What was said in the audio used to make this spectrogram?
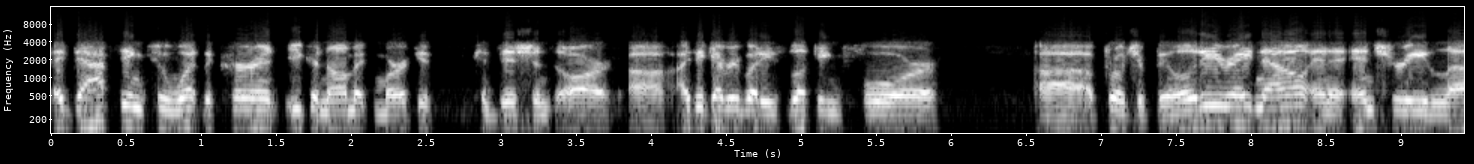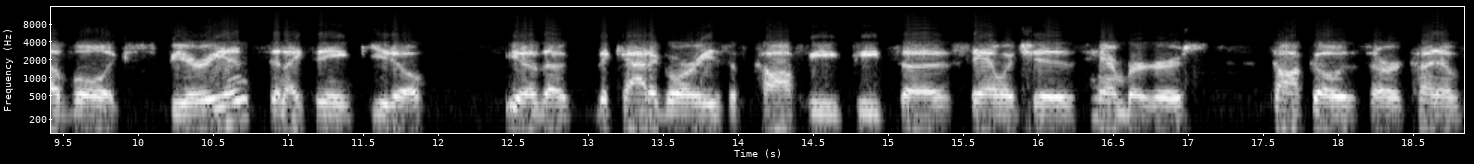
adapting to what the current economic market conditions are. Uh, I think everybody's looking for uh, approachability right now and an entry level experience, and I think you know, you know the the categories of coffee, pizza, sandwiches, hamburgers tacos are kind of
